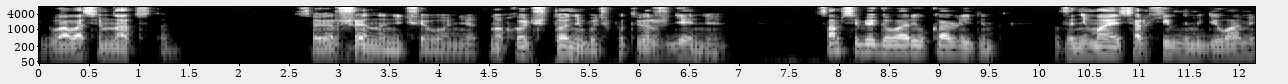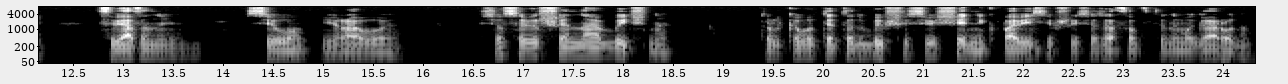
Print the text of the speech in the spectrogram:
Глава 17. Совершенно ничего нет, но хоть что-нибудь в подтверждение. Сам себе говорил Калинин, занимаясь архивными делами, связанными с селом Яровое. Все совершенно обычно. Только вот этот бывший священник, повесившийся за собственным огородом.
